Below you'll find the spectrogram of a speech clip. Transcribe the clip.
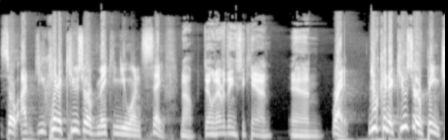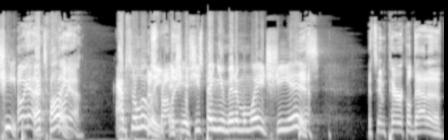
so I, you can't accuse her of making you unsafe, No, doing everything she can and right? You can accuse her of being cheap. Oh yeah. that's oh, fine. Oh yeah. absolutely. Probably- and she, if she's paying you minimum wage, she is. It's empirical data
